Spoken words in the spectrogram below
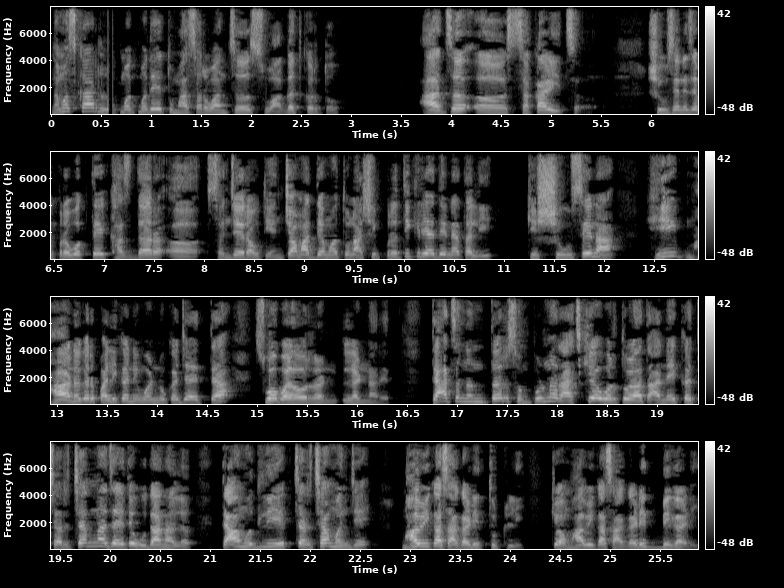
नमस्कार लोकमतमध्ये तुम्हा सर्वांचं स्वागत करतो. आज सकाळीच शिवसेनेचे प्रवक्ते खासदार संजय राऊत यांच्या माध्यमातून अशी प्रतिक्रिया देण्यात आली की शिवसेना ही महानगरपालिका निवडणुका ज्या आहेत त्या स्वबळावर लढणार आहेत. त्याच नंतर संपूर्ण राजकीय वर्तुळात अनेक चर्चांना जे आहे ते उदान आलं. त्यामधली एक चर्चा म्हणजे महाविकास आघाडीत तुटली किंवा महाविकास आघाडीत बिघाडी.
